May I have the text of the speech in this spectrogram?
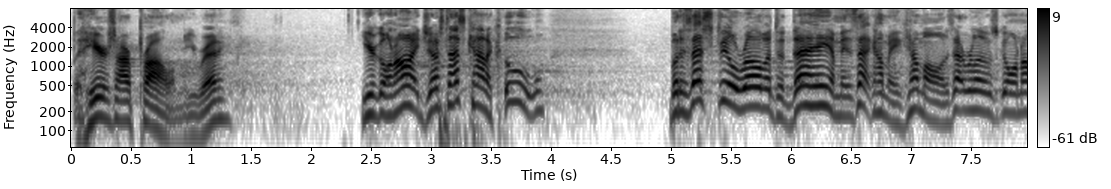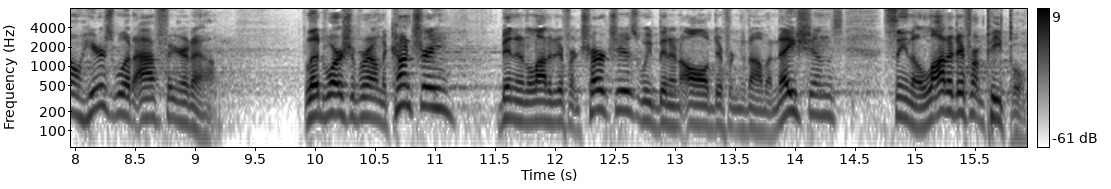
But here's our problem. You ready? You're going, all right, Justin, that's kind of cool. But is that still relevant today? I mean, is that, I mean, come on, is that really what's going on? Here's what I figured out. Led worship around the country, been in a lot of different churches, we've been in all different denominations, seen a lot of different people,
